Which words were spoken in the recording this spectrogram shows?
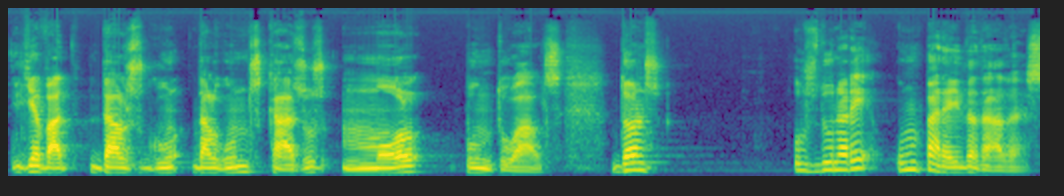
llevat d'alguns casos molt puntuals. Doncs us donaré un parell de dades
